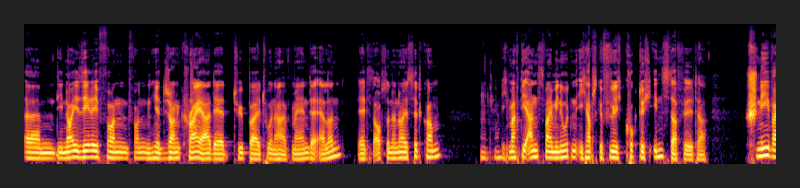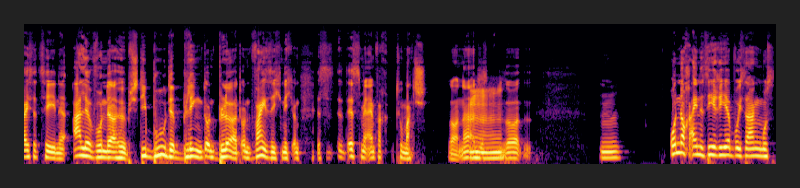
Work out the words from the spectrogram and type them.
Ähm, die neue Serie von, von hier John Cryer, der Typ bei Two and a Half Men, der Alan, der hat jetzt auch so eine neue Sitcom. Okay. Ich mache die an zwei Minuten, ich habe das Gefühl, ich gucke durch Insta-Filter. Schneeweiße Zähne, alle wunderhübsch, die Bude blinkt und blurrt und weiß ich nicht und es, es ist mir einfach too much. So, ne? Also mhm. so. Mh. Mm. Und noch eine Serie, wo ich sagen muss,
